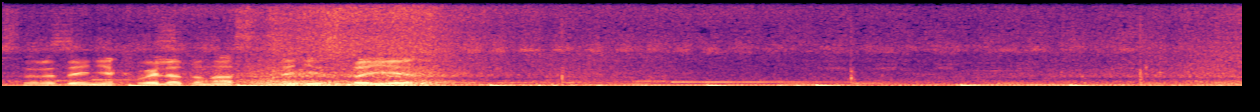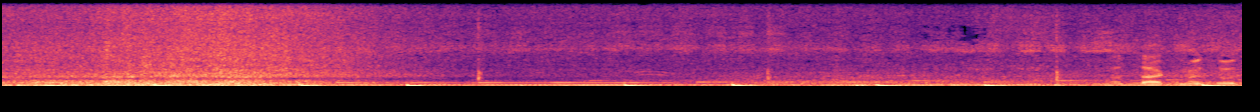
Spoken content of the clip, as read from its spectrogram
Всередині хвиля до нас не дістає. Отак ми тут.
